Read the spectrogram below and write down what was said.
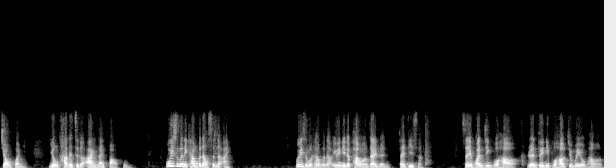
浇灌你，用他的这个爱来保护你。为什么你看不到神的爱？为什么看不到？因为你的盼望在人，在地上。所以环境不好，人对你不好就没有盼望，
